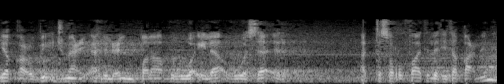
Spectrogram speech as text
يقع بإجماع أهل العلم طلاقه وإيلاؤه وسائر التصرفات التي تقع منه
